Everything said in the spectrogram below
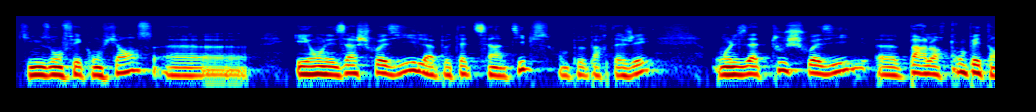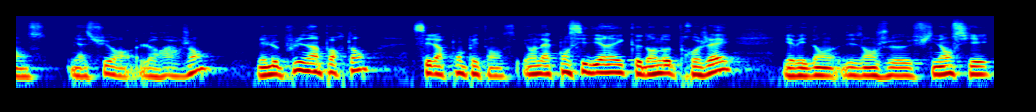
qui nous ont fait confiance euh, et on les a choisis. Là, peut-être c'est un tips qu'on peut partager. On les a tous choisis par leurs compétences. Bien sûr, leur argent, mais le plus important, c'est leurs compétences. Et on a considéré que dans notre projet, il y avait des enjeux financiers,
